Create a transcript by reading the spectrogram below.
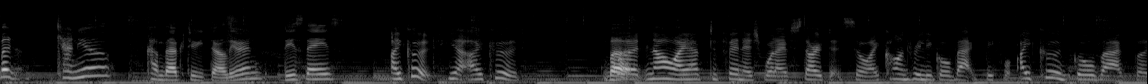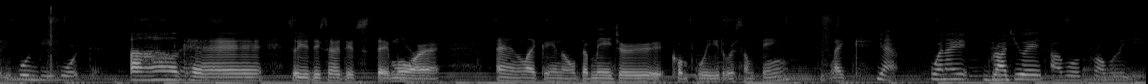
But can you come back to Italian these days? I could, yeah, I could. But, But now I have to finish what I've started, so I can't really go back before. I could go back, but it won't be worth it. Ah, okay. So you decided to stay more, and like you know the major complete or something, like Yeah, when I graduate, I will probably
